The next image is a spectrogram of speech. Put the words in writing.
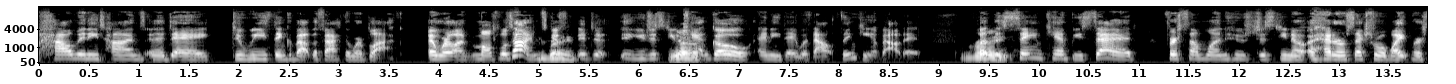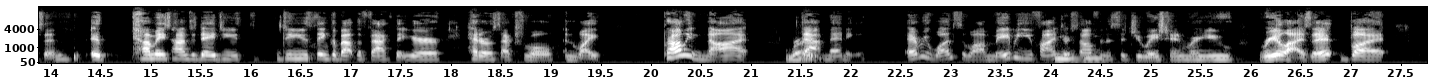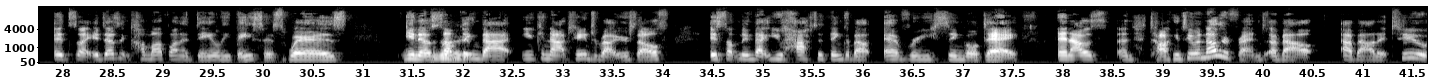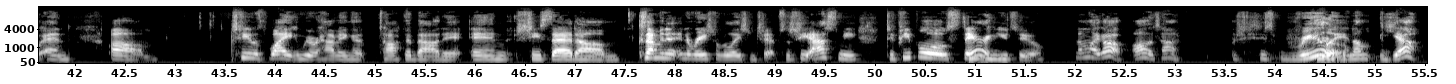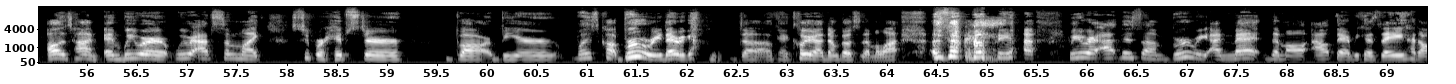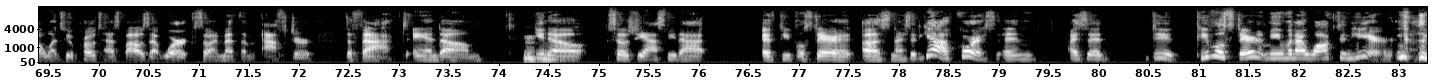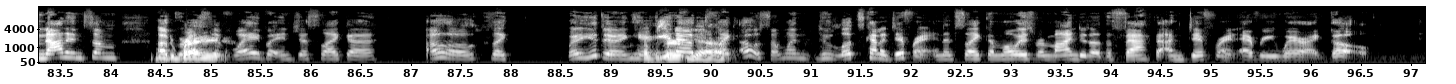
how many times in a day do we think about the fact that we're black? And we're like multiple times because Right. it, ju- you just you Yeah. can't go any day without thinking about it. right But the same can't be said for someone who's just you know a heterosexual white person. It, how many times a day do you do you think about the fact that you're heterosexual and white? Probably not right that many. Every once in a while, maybe you find yourself Mhm. in a situation where you realize it, but it's like it doesn't come up on a daily basis. Whereas, you know, Right. something that you cannot change about yourself is something that you have to think about every single day. And I was talking to another friend about about it too, and um, she was white, and we were having a talk about it, and she said, um, because I'm in an interracial relationship, so she asked me, "Do people stare at Mhm. you too And I'm like, "Oh, all the time." She's really, Yeah. and I'm yeah, all the time. And we were we were at some like super hipster bar beer what is it called? Brewery. There we go. Duh. Okay clearly i don't go to them a lot. So, yeah we were at this um brewery. I met them all out there because they had all went to a protest but i was at work so i met them after the fact. And um you Mhm. know so she asked me that if people stare at us and i said yeah of course. And i said dude people stared at me when i walked in here. Not in some aggressive way but in just like a oh like what are you doing here? You know yeah. like oh someone who looks kind of different. And it's like i'm always reminded of the fact that i'm different everywhere i go.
